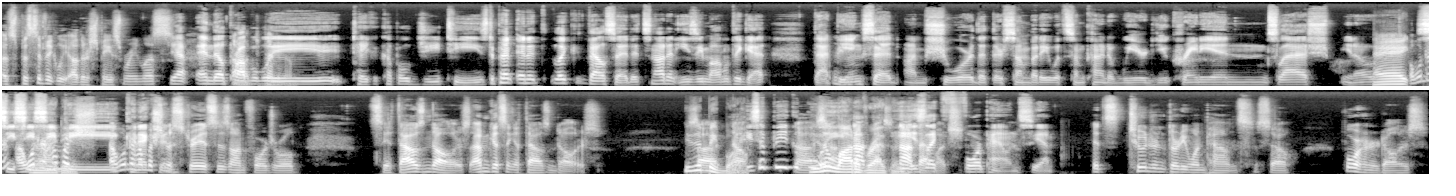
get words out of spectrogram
uh, uh, specifically other Space Marine lists. Yeah, and they'll depending probably take a couple GTS. Depend, and it like Val said, it's not an easy model to get. That Mhm. being said, I'm sure that there's somebody with some kind of weird Ukrainian slash, you know, Hey, I wonder, I wonder how much. CCCP I wonder how much connection. an Astraeus is on Forge World. Let's see, a thousand dollars. I'm guessing a thousand dollars. he's a uh, big boy. no. He's a big. Uh, boy. He's a lot not of that- resin. not He's that like much. four pounds. Yeah. It's 231 pounds. So, four hundred dollars,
